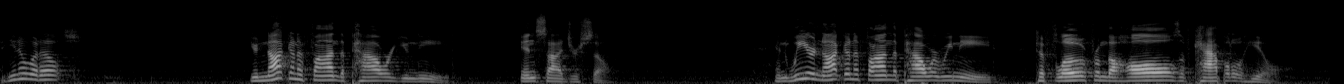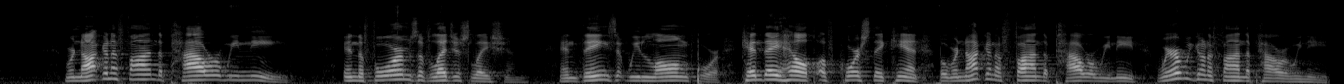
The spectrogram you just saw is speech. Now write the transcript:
And you know what else? You're not going to find the power you need inside yourself. And we are not going to find the power we need to flow from the halls of Capitol Hill. We're not going to find the power we need in the forms of legislation and things that we long for. Can they help? Of course they can. But we're not going to find the power we need. Where are we going to find the power we need?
